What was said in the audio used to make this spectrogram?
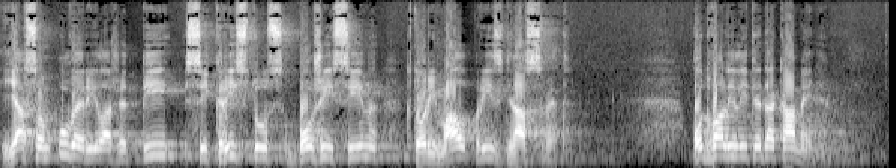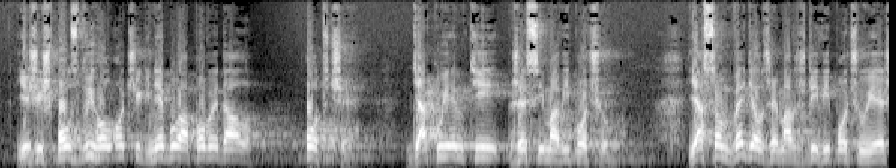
Ja som uverila, že ty si Kristus, Boží syn, ktorý mal prísť na svet. Odvalili teda kameň. Ježiš pozdvihol oči k nebu a povedal, Otče, ďakujem ti, že si ma vypočul. Ja som vedel, že ma vždy vypočuješ,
